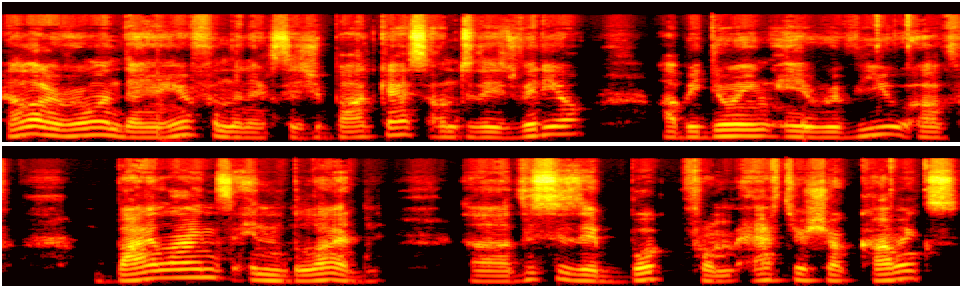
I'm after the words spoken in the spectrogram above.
Hello everyone, Daniel here from the Next Issue Podcast. On today's video, I'll be doing a review of Bylines in Blood. Uh, this is a book from Aftershock Comics.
